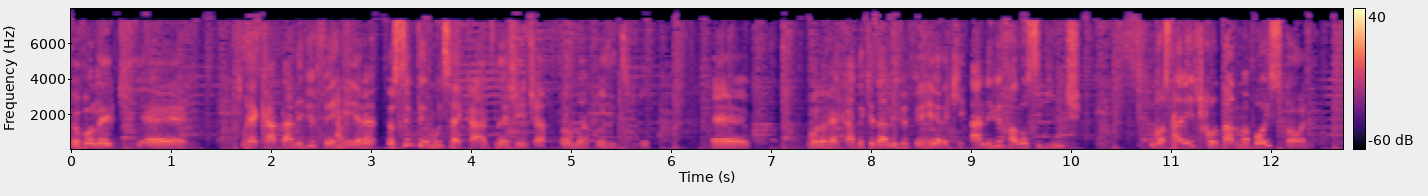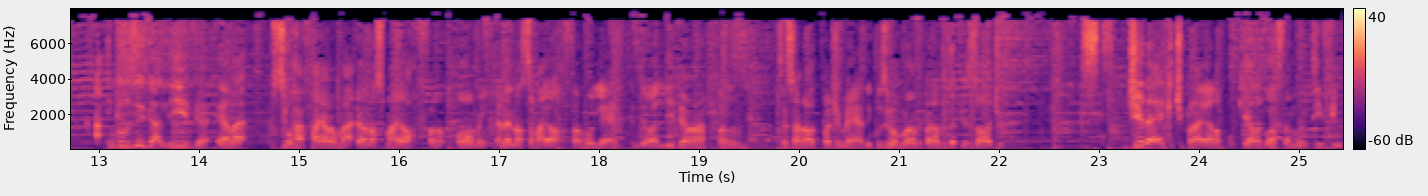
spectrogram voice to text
Eu vou ler aqui é, o recado da Lívia Ferreira. Eu sempre tenho muitos recados, né, gente? A fama é uma coisa de louco. É, vou ler o recado aqui da Lívia Ferreira, que a Lívia falou o seguinte: Gostaria de contar uma boa história. Inclusive a Lívia, ela. Se o Rafael é o ma- é o nosso maior fã homem, ela é nossa maior fã mulher, entendeu? A Lívia é uma fã sensacional do Pode Merda. Inclusive eu mando para ela todo episódio direct pra ela porque ela gosta muito. Enfim,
